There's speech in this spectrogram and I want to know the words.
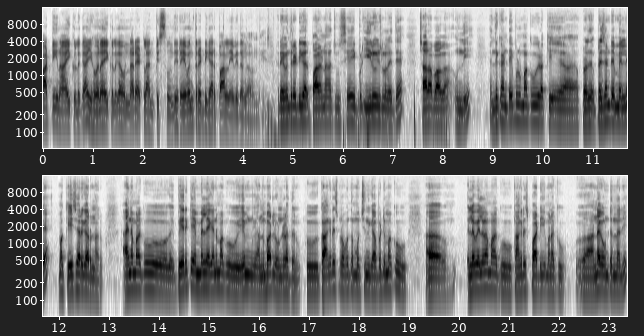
పార్టీ నాయకులుగా యువ నాయకులుగా ఉన్నారు? ఎట్లా అనిపిస్తుంది? రేవంత్ రెడ్డి గారి పాలన ఏ విధంగా ఉంది? రేవంత్ రెడ్డి గారి పాలన చూస్తే ఇప్పుడు ఈ రోజుల్లో అయితే చాలా బాగా ఉంది. ఎందుకంటే ఇప్పుడు మాకు ఇక్కడ ప్రజెంట్ ఎమ్మెల్యే మా కేసీఆర్ గారు ఉన్నారు. ఆయన మనకు పేరుకే ఎమ్మెల్యే కానీ మాకు ఏం అందుబాటులో ఉండడు అతను. కాంగ్రెస్ ప్రభుత్వం వచ్చింది కాబట్టి మాకు ఎల్లవెల్లలా మనకు కాంగ్రెస్ పార్టీ మనకు అండగా ఉంటుందని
